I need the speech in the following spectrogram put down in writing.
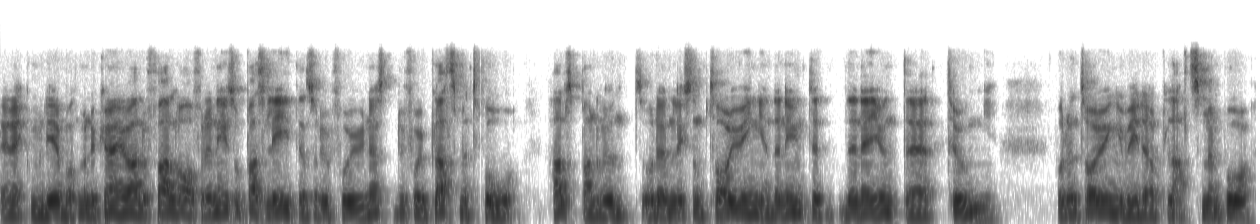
är rekommenderbart. Men du kan ju i alla fall ha, för den är så pass liten så du får ju, näst, du får ju plats med två halsband runt och den liksom tar ju ingen, den är ju inte, den är ju inte tung och den tar ju ingen vidare plats. Men på,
